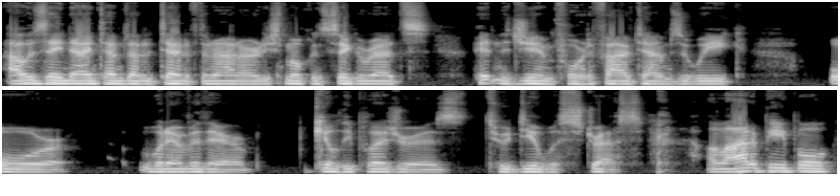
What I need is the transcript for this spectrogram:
I would say nine times out of ten, if they're not already smoking cigarettes, hitting the gym four to five times a week, or whatever their guilty pleasure is to deal with stress. A lot of people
